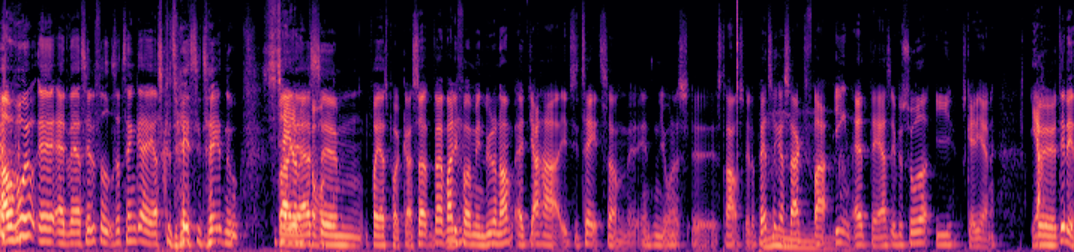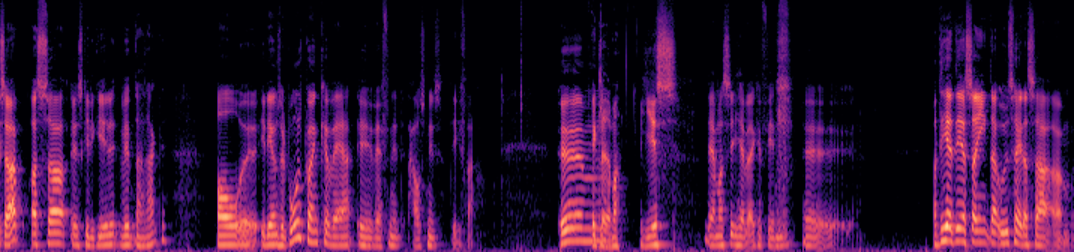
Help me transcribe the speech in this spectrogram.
Apropos øh, at være selvfed, så tænker jeg, at jeg skulle tage et citat nu. fra citaterne jeres, kommer. øhm, fra jeres podcast. Så bare, bare lige for at minde lytterne om, at jeg har et citat, som øh, enten Jonas øh, Strauss eller Patrick mm. har sagt fra en af deres episoder i Skattehjerne. Ja. Øh, det læser jeg op, og så øh, skal de gætte, hvem der har sagt det. Og øh, et eventuelt bonuspoint kan være, øh, hvad for et afsnit det er fra. Øhm, Jeg glæder mig. Yes. Lad mig se her, hvad jeg kan finde. Øh, og det her, det er så en, der udtaler sig om,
